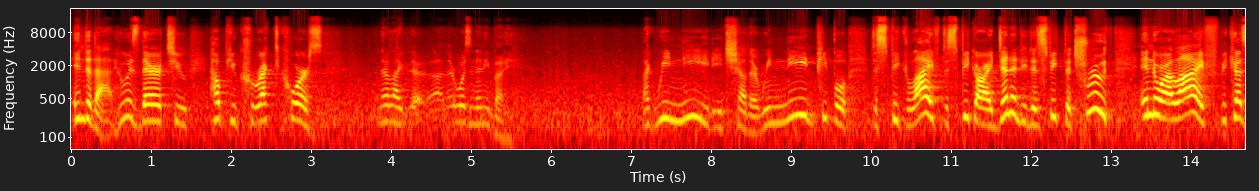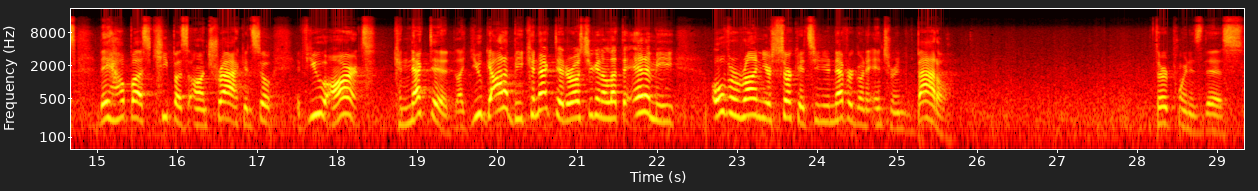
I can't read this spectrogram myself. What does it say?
into that? Who is there to help you correct course? And they're like, there, uh, there wasn't anybody. Like, we need each other. We need people to speak life, to speak our identity, to speak the truth into our life because they help us keep us on track. And so, if you aren't connected, like, you got to be connected, or else you're to let the enemy overrun your circuits and you're never to enter into battle. Third point is this,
